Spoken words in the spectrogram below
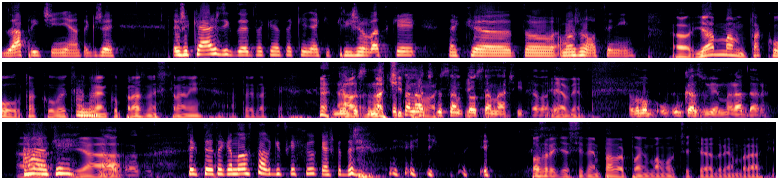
zapríčinia. Takže, takže každý, kto je také, také nejaké kryžovatke, tak uh, to možno ocením. Ja mám takú, takú vec, Adrianko, prázdne strany a to je také. No, to, sa, to, sa, to, sa, to sa načítava. Ja viem. Lebo ukazujem radar. A, okay. ja... Tak to je taká nostalgická chvíľka, škoda, že nevidím. Okay. Pozrite si ten PowerPoint, vám určite Adrian vráti.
